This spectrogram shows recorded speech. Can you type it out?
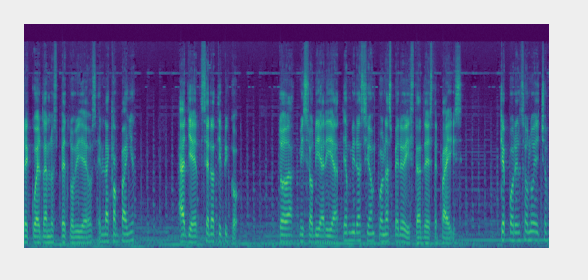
¿Recuerdan los petrovideos en la campaña? Ayer se ratificó toda mi solidaridad y admiración por las periodistas de este país, que por el solo hecho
